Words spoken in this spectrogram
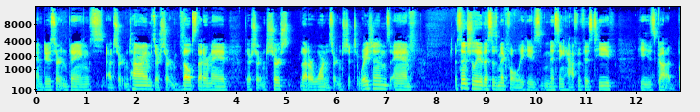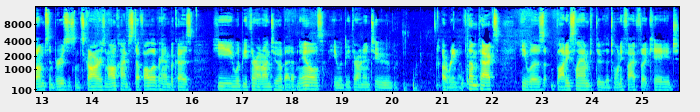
and do certain things at certain times. There's certain belts that are made, there's certain shirts that are worn in certain situations. And essentially, this is Mick Foley. He's missing half of his teeth. He's got bumps and bruises and scars and all kinds of stuff all over him because he would be thrown onto a bed of nails. He would be thrown into a ring of thumbtacks. He was body slammed through the 25 foot cage,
